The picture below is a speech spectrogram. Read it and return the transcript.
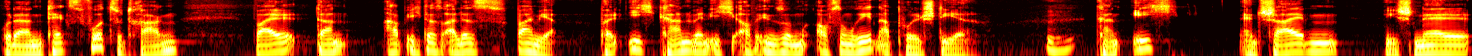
oder einen Text vorzutragen, weil dann habe ich das alles bei mir. Weil ich kann, wenn ich auf, so, auf so einem Rednerpult stehe, mhm. kann ich entscheiden, wie schnell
